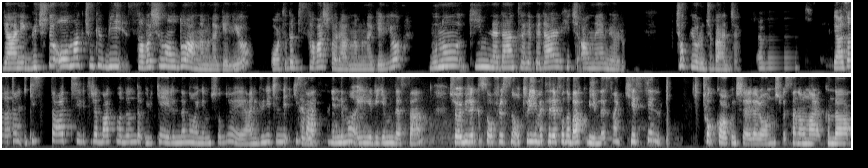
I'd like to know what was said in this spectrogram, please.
Yani güçlü olmak çünkü bir savaşın olduğu anlamına geliyor. Ortada bir savaş var anlamına geliyor. Bunu kim neden talep eder hiç anlayamıyorum. Çok yorucu bence. Evet. Ya zaten iki saat Twitter'a bakmadığında ülke yerinden oynamış oluyor ya. Yani gün içinde iki Tabii. saat kendime ayırayım desen, şöyle bir rakı sofrasına oturayım ve telefona bakmayayım desen kesin çok korkunç şeyler olmuş ve sen onlar hakkında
